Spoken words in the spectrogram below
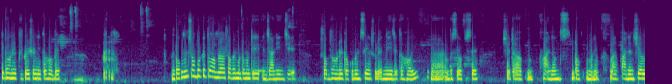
কি ধরনের প্রিপারেশন নিতে হবে। ডকুমেন্ট সম্পর্কে তো আমরা সবাই মোটামুটি জানি যে সব ধরনের ডকুমেন্টসই আসলে নিয়ে যেতে হয় এম্বাসি অফিসে সেটা ফাইন্যান্স মানে ফাইন্যান্সিয়াল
